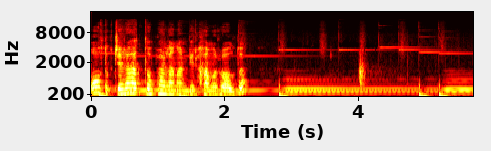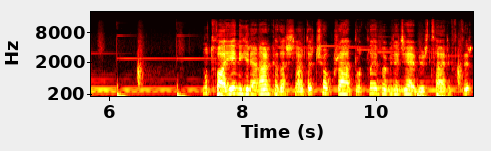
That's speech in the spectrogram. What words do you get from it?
Oldukça rahat toparlanan bir hamur oldu. Mutfağa yeni giren arkadaşlar da çok rahatlıkla yapabileceği bir tariftir.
